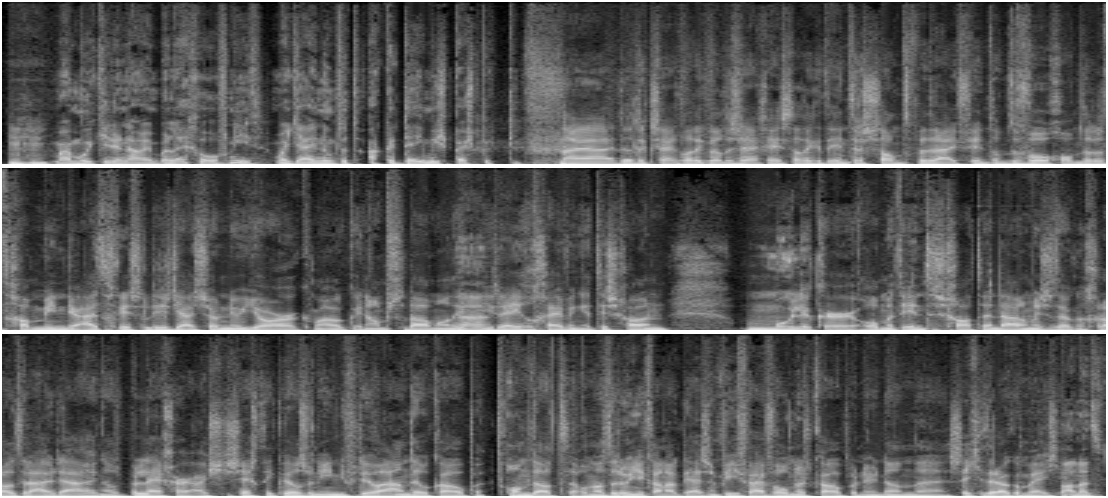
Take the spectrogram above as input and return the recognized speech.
Mhm. Maar moet je er nou in beleggen of niet? Want jij noemt het academisch perspectief. Nou ja, dat ik zeg, wat ik wilde zeggen is dat ik het interessant bedrijf vind om te volgen. Omdat het gewoon minder uitgekristalliseerd is. Juist zo New York, maar ook in Amsterdam, al die, die regelgeving. Het is gewoon moeilijker om het in te schatten. En daarom is het ook een grotere uitdaging als belegger. Als je zegt, ik wil zo'n individueel aandeel kopen. Om dat, om dat te doen. Je kan ook de S&P 500 kopen nu. Dan uh, zit je er ook een beetje Spannend.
